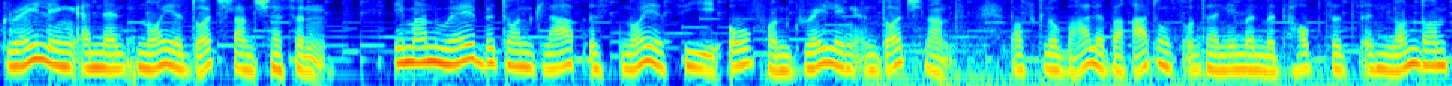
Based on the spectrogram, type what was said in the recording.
Grayling ernennt neue Deutschlandchefin. Emanuel Bitton-Glab ist neue CEO von Grayling in Deutschland. Das globale Beratungsunternehmen mit Hauptsitz in London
